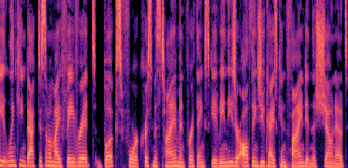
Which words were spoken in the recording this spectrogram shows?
be linking back to some of my favorite books for Christmas time and for Thanksgiving. These are all things you guys can find in the show notes.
